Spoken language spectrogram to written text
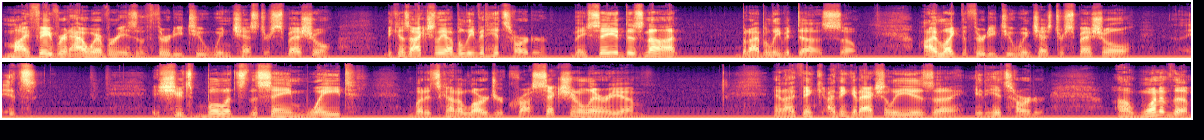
My favorite, however, is the 32 Winchester Special because actually I believe it hits harder. They say it does not, but I believe it does. So I like the 32 Winchester Special. It's it shoots bullets the same weight, but it's got a larger cross-sectional area, and I think I think it actually is uh, it hits harder. Uh, one of the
